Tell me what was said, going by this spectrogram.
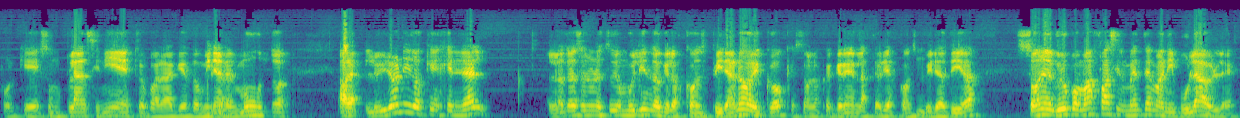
porque es un plan siniestro para que dominar el mundo. Ahora, lo irónico es que en general, la otra vez en un estudio muy lindo que los conspiranoicos, que son los que creen en las teorías conspirativas, son el grupo más fácilmente manipulable,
